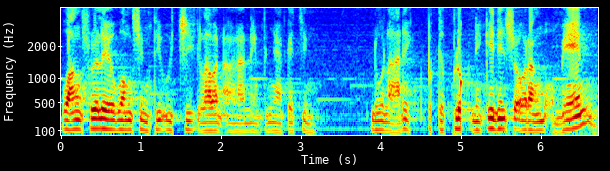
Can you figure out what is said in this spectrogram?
wangsule wong sing diuji lawan ananing penyakit sing nulari begebluk niki ini seorang mukmin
